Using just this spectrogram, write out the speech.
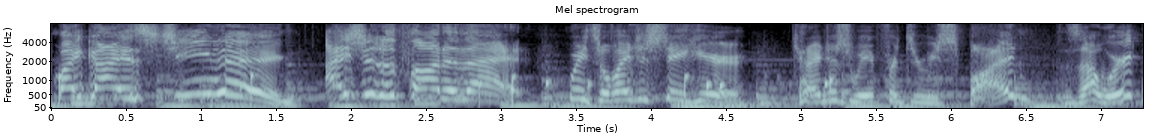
My guy is cheating! I should have thought of that! Wait, so if I just stay here, can I just wait for it to respawn? Does that work?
